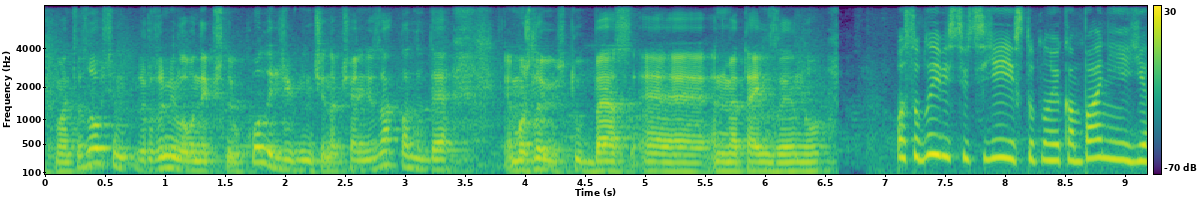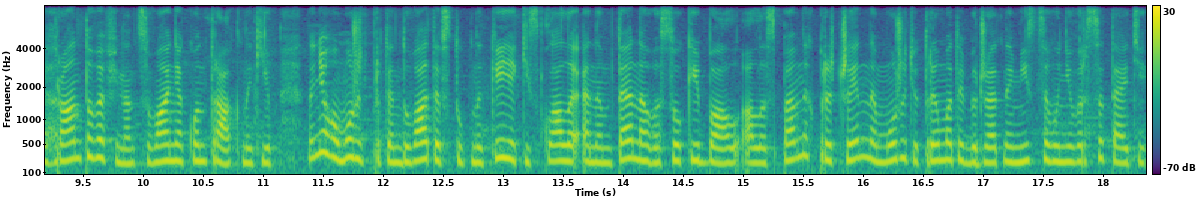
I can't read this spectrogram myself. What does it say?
документи зовсім. Зрозуміло, вони пішли в коледжі, в інші навчальні заклади, де можливий вступ без НМТ і ЗНО. Особливістю цієї вступної кампанії є грантове фінансування контрактників. На нього можуть претендувати вступники, які склали НМТ на високий бал, але з певних причин не можуть отримати бюджетне місце в університеті.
